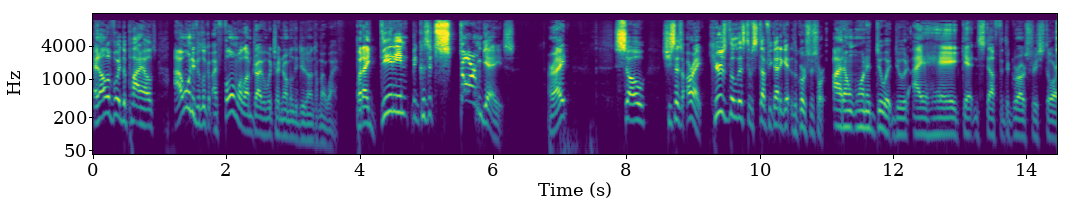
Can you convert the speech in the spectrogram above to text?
and I'll avoid the potholes. I won't even look at my phone while I'm driving, which I normally do. Don't tell my wife, but I didn't because it's storm gaze. All right. So she says, All right, here's the list of stuff you got to get at the grocery store. I don't want to do it, dude. I hate getting stuff at the grocery store.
